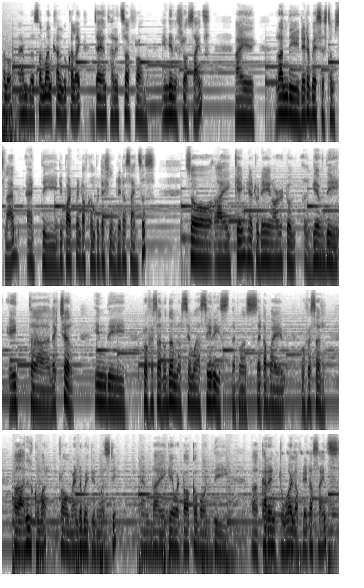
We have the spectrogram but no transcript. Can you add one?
Hello, I am the Salman Khan lookalike, Jayant Haritsa from Indian Institute of Science. I run the database systems lab at the Department of Computational Data Sciences. So I came here today in order to uh, give the eighth uh, lecture in the Professor Roddam Narasimha series that was set up by Professor uh, Anil Kumar from Vanderbilt University. And I gave a talk about the uh, current world of data science,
